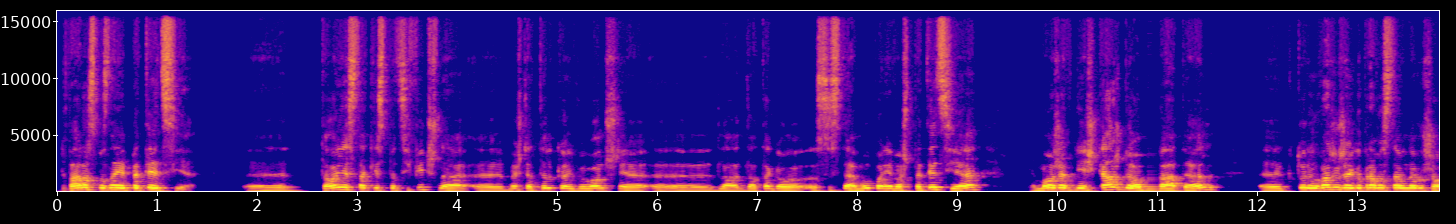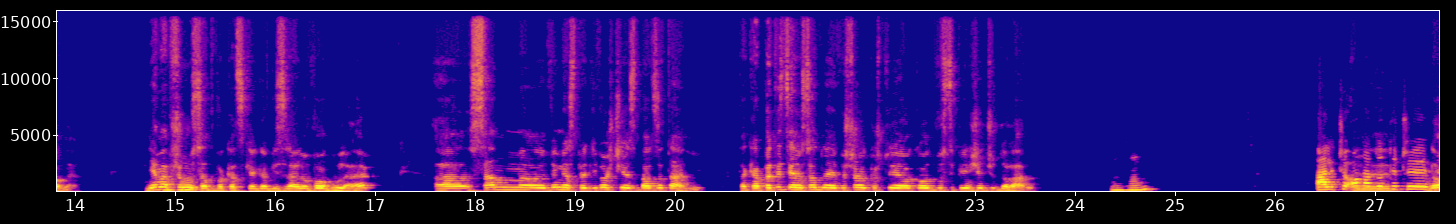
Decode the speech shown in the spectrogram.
Dwa, rozpoznaje petycje to jest takie specyficzne, e, myślę, tylko i wyłącznie e, dla, dla tego systemu, ponieważ petycję może wnieść każdy obywatel, e, który uważa, że jego prawo zostało naruszone. Nie ma mhm. przymusu adwokackiego w Izraelu w ogóle, a sam wymiar sprawiedliwości jest bardzo tani. Taka petycja do Sądu Najwyższego kosztuje około 250 dolarów. Mhm. Ale czy ona dotyczy no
